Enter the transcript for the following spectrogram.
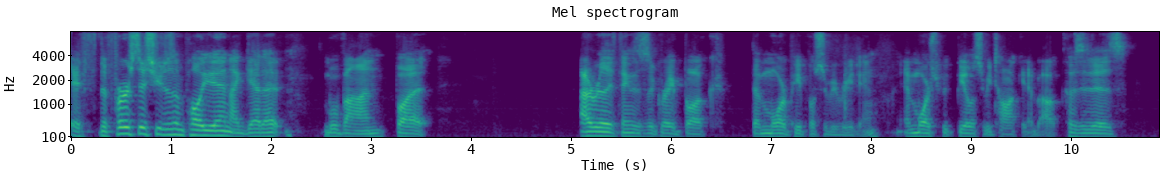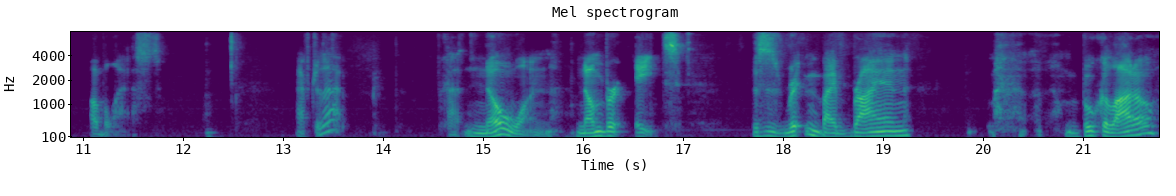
If the first issue doesn't pull you in, I get it, move on. But I really think this is a great book that more people should be reading and more people should be talking about because it is a blast. After that, we've got No One, number eight. This is written by Brian Buccellato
